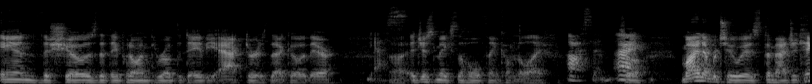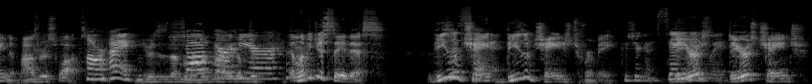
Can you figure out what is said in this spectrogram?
and the shows that they put on throughout the day, the actors that go there. Yes. Uh, it just makes the whole thing come to life. awesome. All so right. my number two is the Magic Kingdom. Ours are swapped. All right. Yours is number Shocker one. ours is number two. here. And let me just say this: these have Just say changed. These have changed for me. Because you're gonna Do say it yours? anyway. Do yours change?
